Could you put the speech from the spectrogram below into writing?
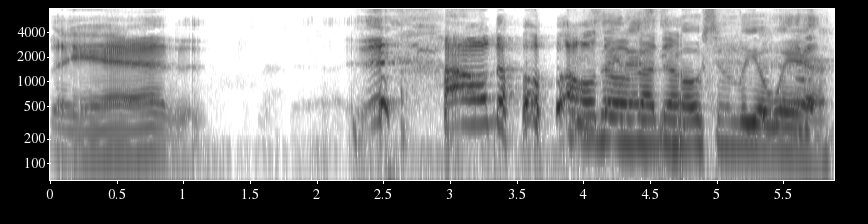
yeah. I don't know. I don't know about that's that. emotionally aware.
